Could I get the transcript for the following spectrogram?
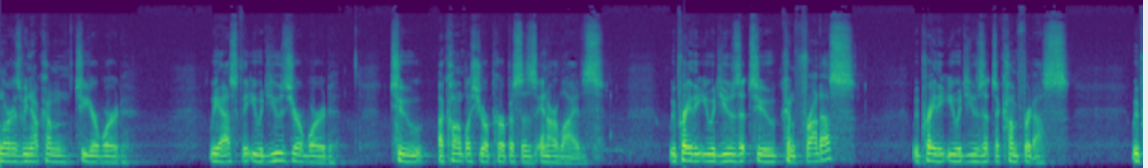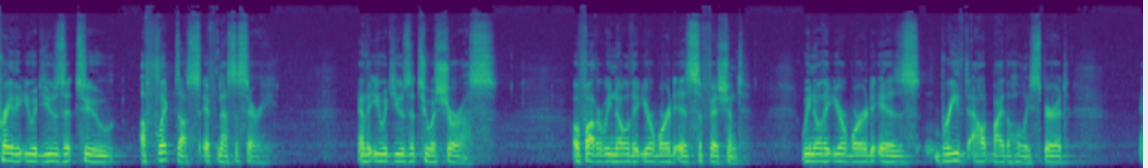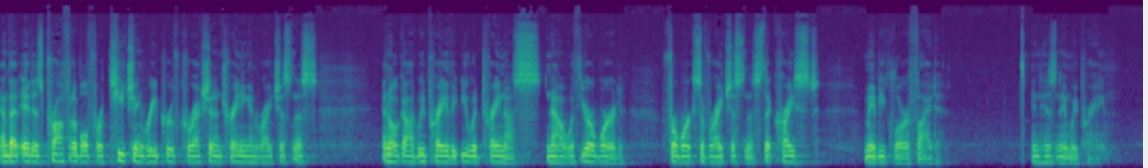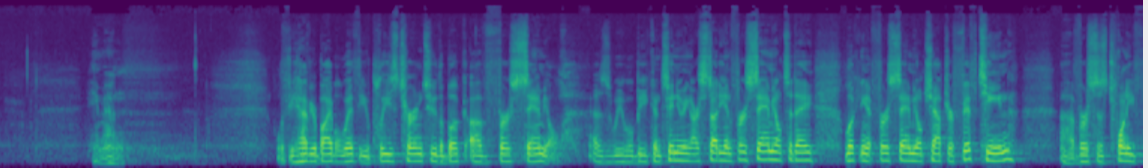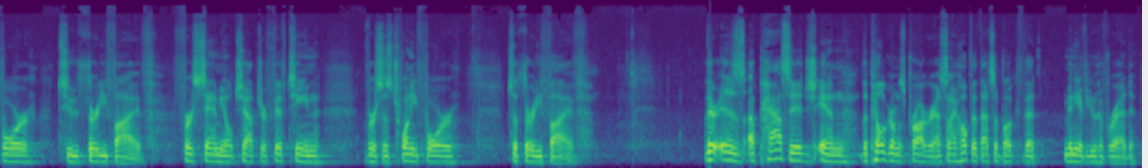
And Lord, as we now come to your word, we ask that you would use your word to accomplish your purposes in our lives. We pray that you would use it to confront us. We pray that you would use it to comfort us. We pray that you would use it to afflict us if necessary, and that you would use it to assure us. Oh, Father, we know that your word is sufficient. We know that your word is breathed out by the Holy Spirit and that it is profitable for teaching, reproof, correction, and training in righteousness. And oh God, we pray that you would train us now with your word for works of righteousness, that Christ may be glorified. In his name we pray. Amen. Well, if you have your Bible with you, please turn to the book of 1 Samuel as we will be continuing our study in 1 Samuel today, looking at 1 Samuel chapter 15 uh, verses 24 to 35. 1 Samuel chapter 15, verses 24 to 35. There is a passage in The Pilgrim's Progress, and I hope that that's a book that many of you have read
